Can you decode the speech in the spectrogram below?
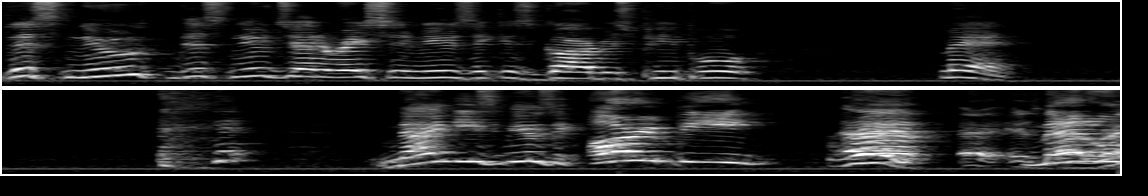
This new this new generation of music is garbage, people. Man. 90s music, R&B, rap, Hey, metal,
